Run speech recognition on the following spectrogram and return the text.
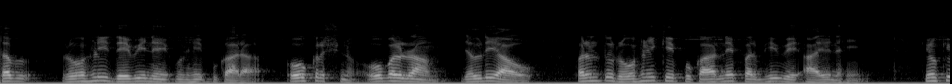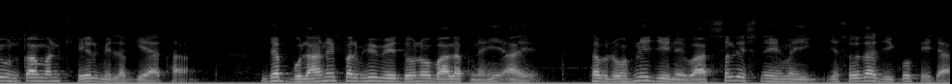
तब रोहिणी देवी ने उन्हें पुकारा, ओ कृष्ण, ओ बलराम, जल्दी आओ। परंतु रोहिणी के पुकारने पर भी वे आए नहीं, क्योंकि उनका मन खेल में लग गया था। जब बुलाने पर भी वे दोनों बालक नहीं आए, तब रोहिणी जी ने वात्सल्य स्नेहमयी यशोदा जी को भेजा।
